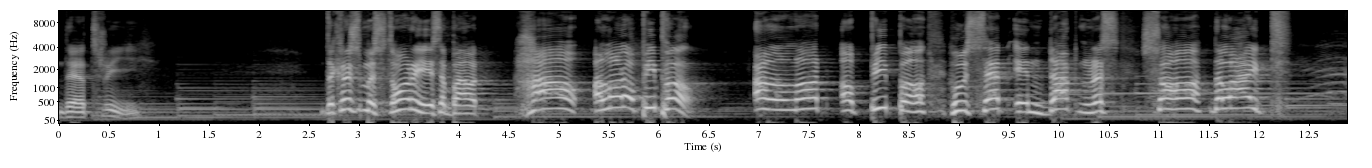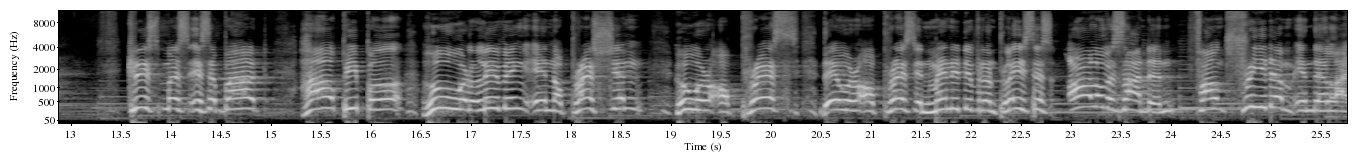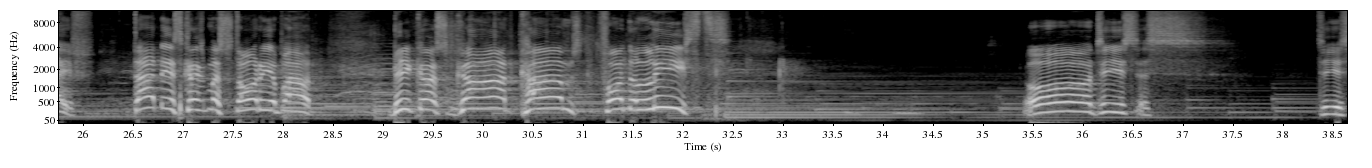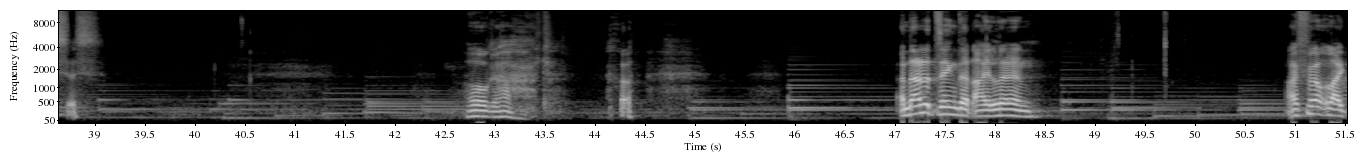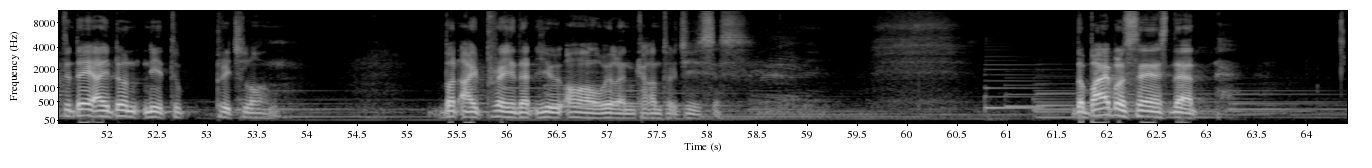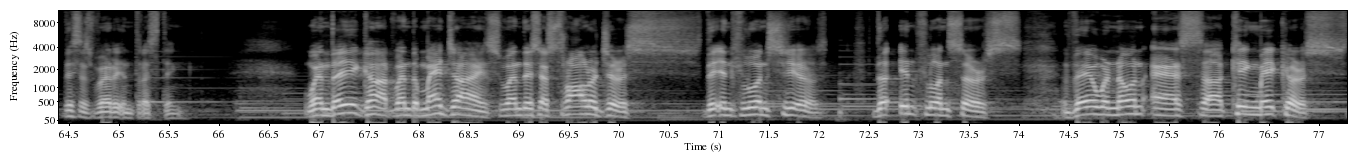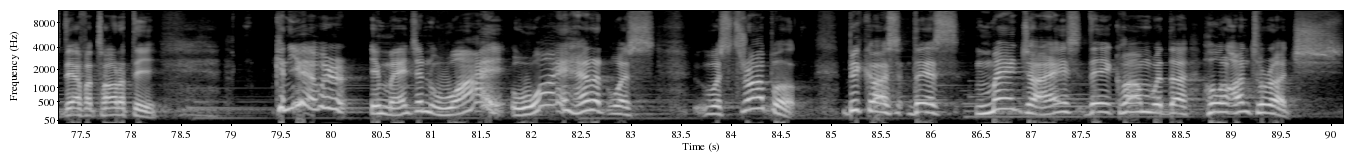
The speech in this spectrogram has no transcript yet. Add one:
their tree. The Christmas story is about how a lot of people, a lot of people who sat in darkness saw the light. Christmas is about how people who were living in oppression, who were oppressed, they were oppressed in many different places, all of a sudden found freedom in their life. That is Christmas story about. Because God comes for the least. Oh, Jesus. Jesus. Oh, God. Another thing that I learned, I felt like today I don't need to preach long. But I pray that you all will encounter Jesus. The Bible says that this is very interesting. When they got, when the Magi's, when these astrologers, the influencers, the influencers, they were known as uh, kingmakers. They have authority. can you ever imagine why why Herod was was troubled? Because these magi's they come with the whole entourage,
